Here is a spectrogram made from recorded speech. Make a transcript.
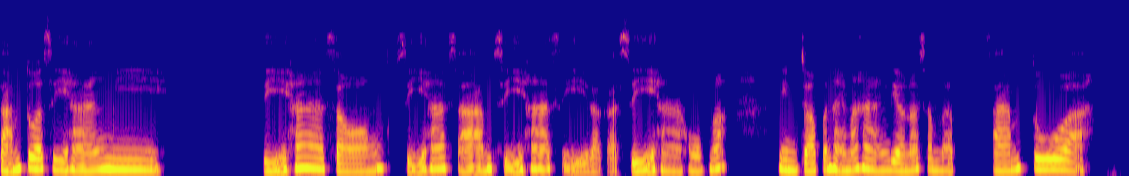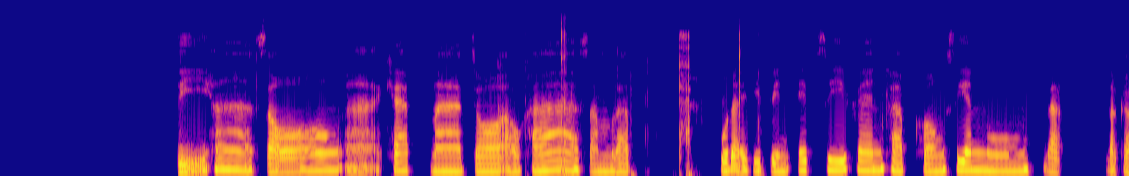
สามตัว 4 หางมี 4 5 2 4 5 3 4 5 4แล้วก็4 5 6เนาะน้นจาะเพิ่นให้มาหางเดียวเนาะสำหรับ3ตัว4 5 2อ่าแคปหน้าจอเอาค่ะสำหรับผู้ใดที่เป็น FC แฟนคลับของเซียนนุมและแล้วก็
